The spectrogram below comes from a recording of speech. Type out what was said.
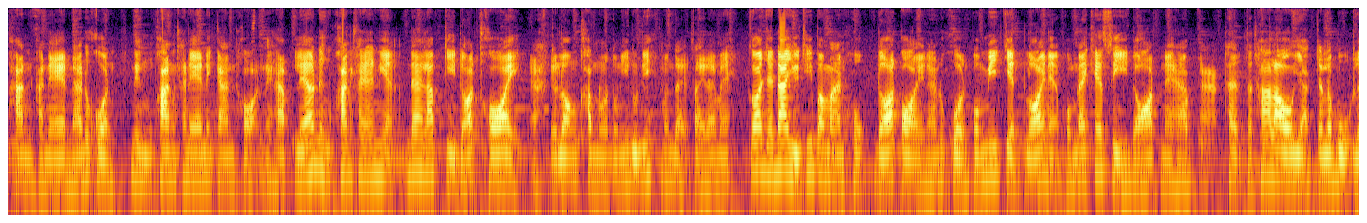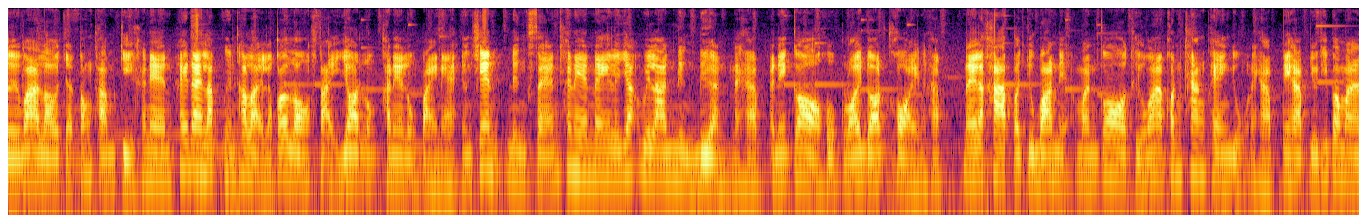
1,000 คะแนนนะทุกคน 1,000 คะแนนในการถอนนะครับแล้ว 1,000 คะแนนเนี่ยได้รับกี่ดอทคอยอะเดี๋ยวลองคำนวณตรงนี้ดูดิมันใส่ได้ไหมก็จะได้อยู่ที่ประมาณ6ดอทคอยนะทุกคนผมมี 700เนี่ยผมได้แค่ 4ดอทนะครับอะแต่ถ้าเราอยากจะระบุเลยว่าเราจะต้องทำกี่คะแนนให้ได้รับเงินเท่าไหร่แล้วก็ลองใส่ยอดลงคะแนนลงไปนะอย่างเช่น 1 0 0 0 0 0คะแนนในระยะเวลา 1 เดือนนะครับอันนี้ก็ 600 ดอทคอยนะครับ ในราคาปัจจุบันเนี่ย มันก็ถือว่าค่อนข้างแพงอยู่นะครับนี่ครับ อยู่ที่ประมาณ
